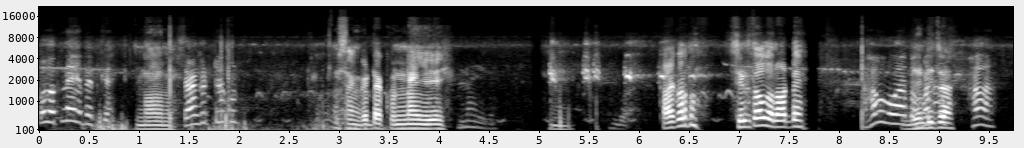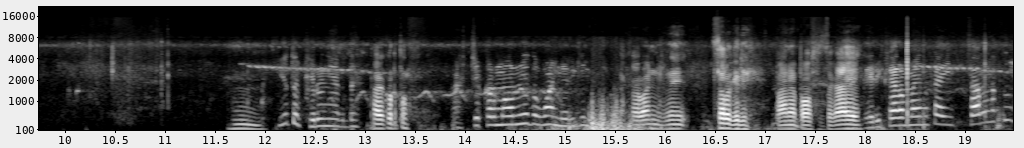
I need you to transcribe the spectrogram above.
बघत नाही येतात का नाही नाही. सांगत टाकून. संकट टाकून नाही का? काय करतो? सीट चालू झालं वाटतंय? हो आता भेंडीचा? हा. हम्म. येतो फिरून एकदा. काय करतो? आज चक्कर मारून येतो वाढणार की काय वाटणार नाही चल घरी. पाण्या पावसाचं काय आहे? घरी करा माहिती काय? चालला तू.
